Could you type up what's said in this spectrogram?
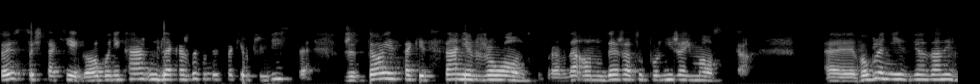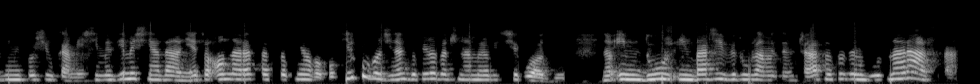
to jest coś takiego, bo nie, nie, dla każdego to jest takie oczywiste, że to jest takie stanie w żołądku, prawda? On uderza tu poniżej mostka. E, w ogóle nie jest związany z nimi posiłkami. Jeśli my zjemy śniadanie, to on narasta stopniowo. Po kilku godzinach dopiero zaczynamy robić się głodni. No im, dłuż, im bardziej wydłużamy ten czas, no to ten głód narasta.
